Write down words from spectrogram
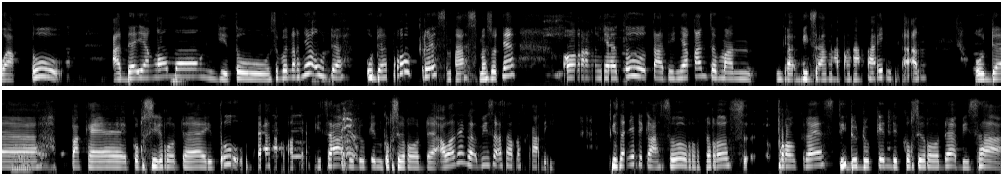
waktu ada yang ngomong gitu. Sebenarnya udah udah progres, Mas. Maksudnya orangnya tuh tadinya kan cuman nggak bisa ngapa-ngapain kan. Udah pakai kursi roda itu udah awalnya bisa dudukin kursi roda. Awalnya nggak bisa sama sekali. Bisanya di kasur, terus progres didudukin di kursi roda bisa.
